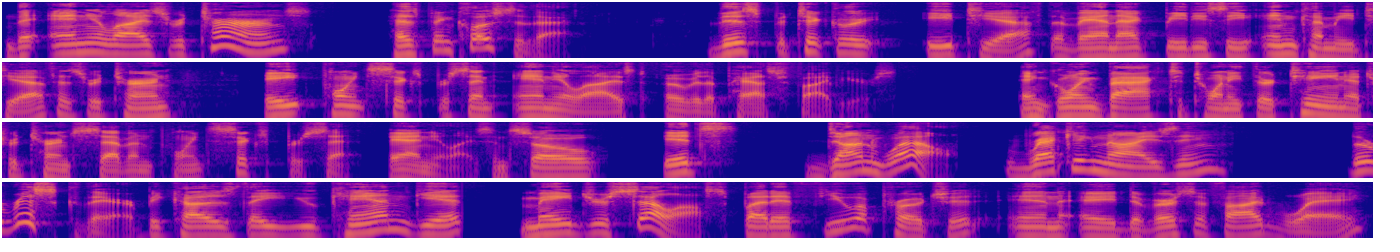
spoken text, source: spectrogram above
the annualized returns has been close to that. This particular ETF, the VanEck BDC Income ETF, has returned 8.6% annualized over the past five years. And going back to 2013, it's returned 7.6% annualized. And so it's done well, recognizing the risk there because they, you can get major sell offs. But if you approach it in a diversified way,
